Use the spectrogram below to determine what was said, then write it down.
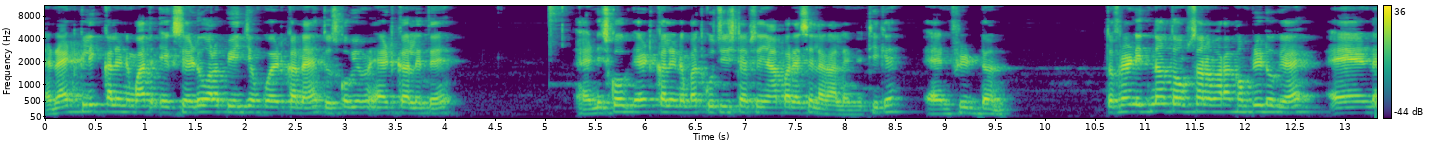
एंड राइट क्लिक कर लेने के बाद एक शेडो वाला पेज हमको ऐड करना है तो उसको भी हम ऐड कर लेते हैं। एंड इसको ऐड कर लेने के बाद कुछ स्टेप से यहाँ पर ऐसे लगा लेंगे, ठीक है? एंड फिर डन तो फ्रेंड इतना तो ऑप्शन हमारा कंप्लीट हो गया है। एंड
